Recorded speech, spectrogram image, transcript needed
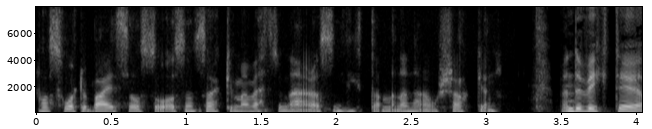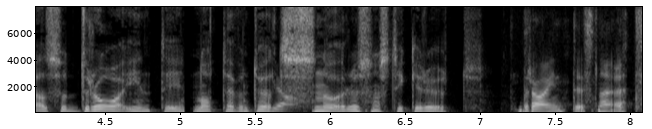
har svårt att bajsa och så, och sen söker man veterinär och så hittar man den här orsaken. Men det viktiga är alltså, dra inte i något eventuellt Ja. snöre som sticker ut. Dra inte snöret.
